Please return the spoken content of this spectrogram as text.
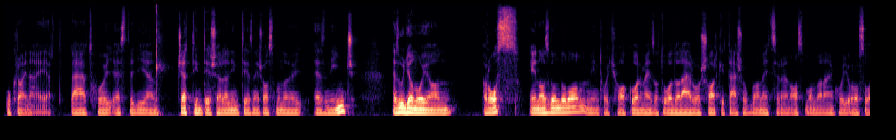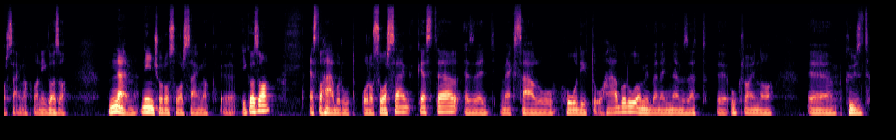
Ukrajnáért. Tehát, hogy ezt egy ilyen csettintéssel elintézni, és azt mondani, hogy ez nincs, ez ugyanolyan rossz, én azt gondolom, mint hogyha a kormányzat oldaláról sarkításokban egyszerűen azt mondanánk, hogy Oroszországnak van igaza. Nem, nincs Oroszországnak igaza. Ezt a háborút Oroszország kezdte el, ez egy megszálló, hódító háború, amiben egy nemzet, Ukrajna küzd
